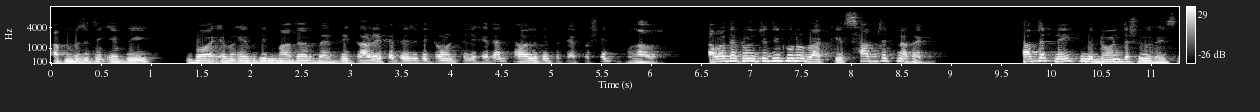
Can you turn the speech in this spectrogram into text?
আপনারা যদি এভরি বয় এবং এভরি মাদার বা এভরি গার্লের ক্ষেত্রে যদি ডোন্ট লিখে দেন, তাহলে কিন্তু ট্যাগ কোশ্চেন ভুল হবে। আবার দেখুন, যদি কোনো বাক্যে সাবজেক্ট না থাকে সাবজেক্ট নেই, কিন্তু ডোন্ট দিয়ে শুরু হয়েছে,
